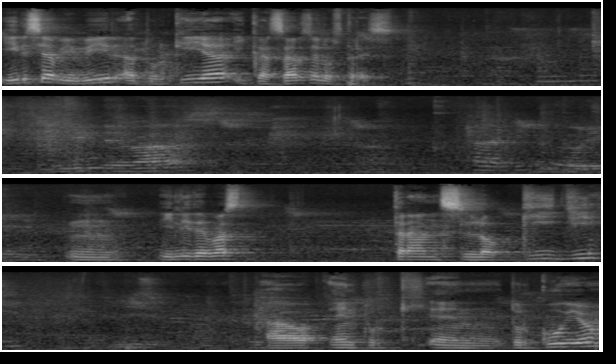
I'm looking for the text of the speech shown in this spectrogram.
irse a vivir a Turquía y casarse los tres. Ili te vas. Venturi. Mm, Ili a- en, Turqui- en Turcuyo.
